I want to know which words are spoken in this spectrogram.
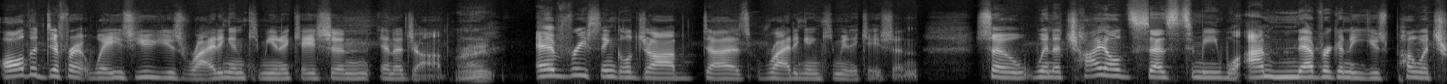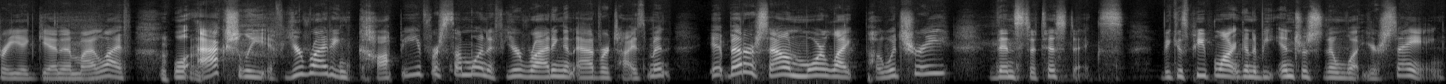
all the different ways you use writing and communication in a job. right. Every single job does writing and communication. So when a child says to me, Well, I'm never going to use poetry again in my life, well, actually, if you're writing copy for someone, if you're writing an advertisement, it better sound more like poetry than statistics because people aren't going to be interested in what you're saying.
